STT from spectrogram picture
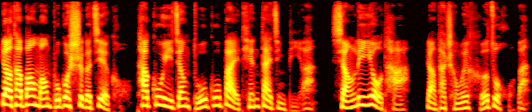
要他帮忙不过是个借口。他故意将独孤拜天带进彼岸，想利诱他。让他成为合作伙伴。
